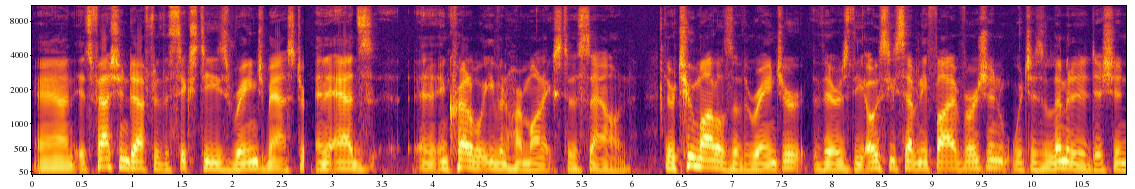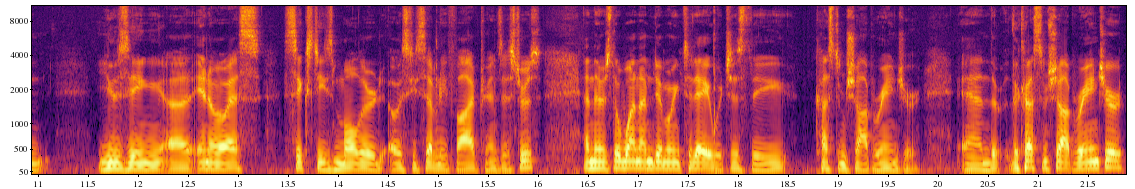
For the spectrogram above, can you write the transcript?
and it's fashioned after the 60s Rangemaster and it adds an incredible even harmonics to the sound. There are two models of the Ranger. There's the OC75 version which is a limited edition using uh, NOS 60s Mullard OC75 transistors and there's the one I'm demoing today which is the Custom Shop Ranger. And the, the Custom Shop Ranger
